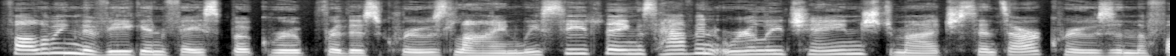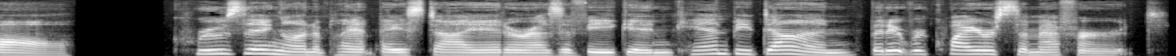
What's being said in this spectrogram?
Following the vegan Facebook group for this cruise line, we see things haven't really changed much since our cruise in the fall. Cruising on a plant based diet or as a vegan can be done, but it requires some effort.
